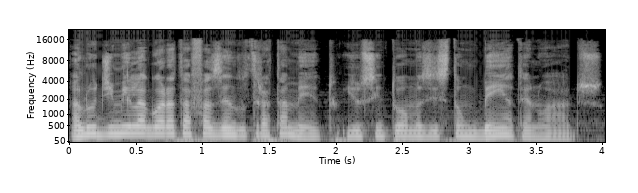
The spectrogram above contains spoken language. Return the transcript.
A Ludmilla agora está fazendo o tratamento e os sintomas estão bem atenuados.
